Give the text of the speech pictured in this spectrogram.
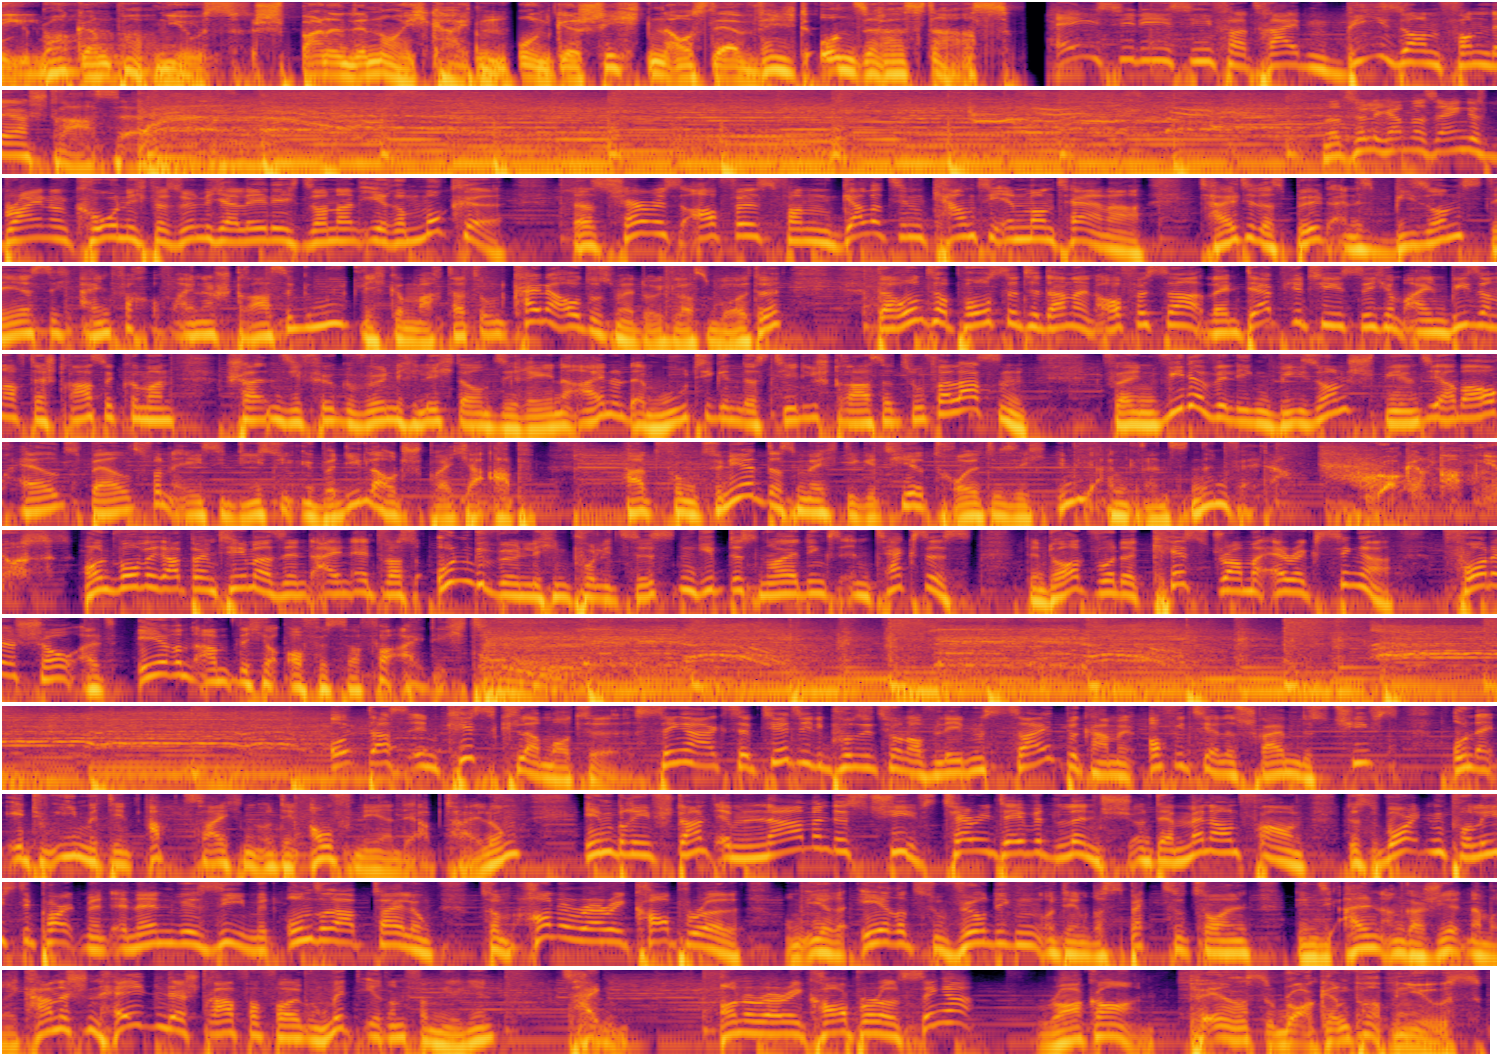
Die Rock Pop News. Spannende Neuigkeiten und Geschichten aus der Welt unserer Stars. ACDC vertreiben Bison von der Straße. Natürlich haben das Angus Bryan und Co. nicht persönlich erledigt, sondern ihre Mucke. Das Sheriff's Office von Gallatin County in Montana teilte das Bild eines Bisons, der es sich einfach auf einer Straße gemütlich gemacht hatte und keine Autos mehr durchlassen wollte. Darunter postete dann ein Officer, wenn Deputies sich um einen Bison auf der Straße kümmern, schalten sie für gewöhnlich Lichter und Sirene ein und ermutigen das Tier, die Straße zu verlassen. Für einen widerwilligen Bison spielen sie aber auch Hell's Bells von ACDC über die Lautsprecher ab. Hat funktioniert, das mächtige Tier trollte sich in die angrenzenden Wälder. News. Und wo wir gerade beim Thema sind, einen etwas ungewöhnlichen Polizisten gibt es neuerdings in Texas. Denn dort wurde Kiss-Drummer Eric Singer vor der Show als ehrenamtlicher Officer vereidigt. Und das in KISS-Klamotte. Singer akzeptierte die Position auf Lebenszeit, bekam ein offizielles Schreiben des Chiefs und ein Etui mit den Abzeichen und den Aufnähern der Abteilung. Im Brief stand, im Namen des Chiefs Terry David Lynch und der Männer und Frauen des Boynton Police Department ernennen wir Sie mit unserer Abteilung zum Honorary Corporal, um Ihre Ehre zu würdigen und den Respekt zu zollen, den Sie allen engagierten amerikanischen Helden der Strafverfolgung mit ihren Familien zeigen. Honorary Corporal Singer, rock on. Pairs Rock and Pop News.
